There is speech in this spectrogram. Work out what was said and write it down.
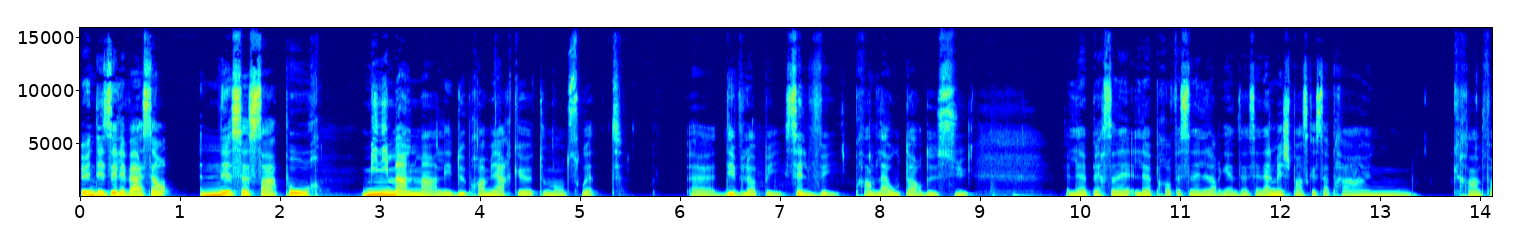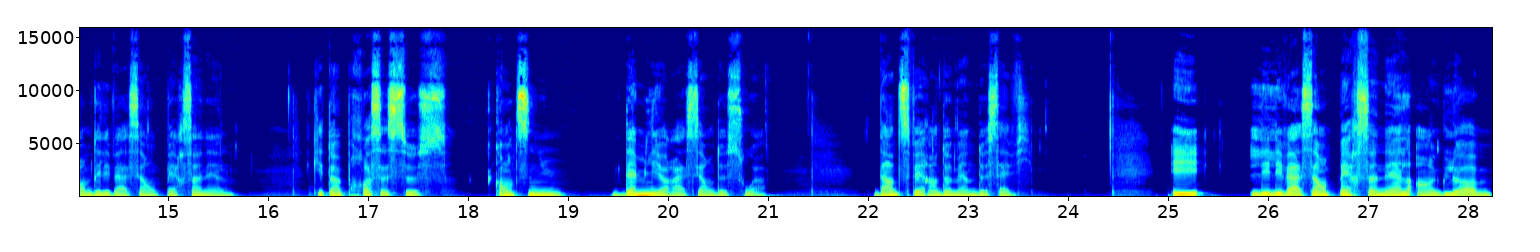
une des élévations nécessaires pour minimalement les deux premières que tout le monde souhaite euh, développer, s'élever, prendre la hauteur dessus, le, personnel, le professionnel et l'organisationnel, mais je pense que ça prend une grande forme d'élévation personnelle, qui est un processus continu d'amélioration de soi, dans différents domaines de sa vie. Et l'élévation personnelle englobe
